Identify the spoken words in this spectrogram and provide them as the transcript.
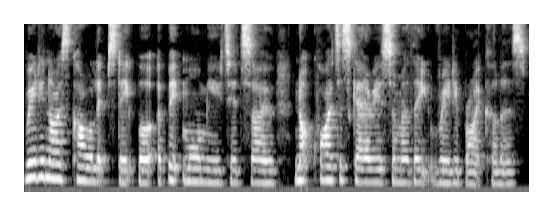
Really nice coral lipstick but a bit more muted so not quite as scary as some of the really bright colours.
